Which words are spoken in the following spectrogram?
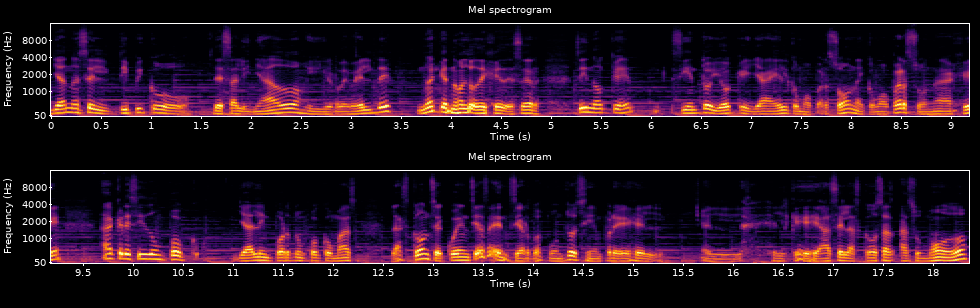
ya no es el típico desaliñado y rebelde. No es que no lo deje de ser, sino que siento yo que ya él como persona y como personaje ha crecido un poco. Ya le importa un poco más las consecuencias. En ciertos puntos siempre es el, el, que hace las cosas a su modo,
